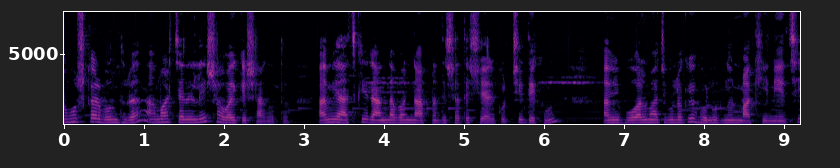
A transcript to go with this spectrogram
নমস্কার বন্ধুরা, আমার চ্যানেলে সবাইকে স্বাগত। আমি আজকে রান্নাবান্না আপনাদের সাথে শেয়ার করছি। দেখুন, আমি বোয়াল মাছগুলোকে হলুদ নুন মাখিয়ে নিয়েছি।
